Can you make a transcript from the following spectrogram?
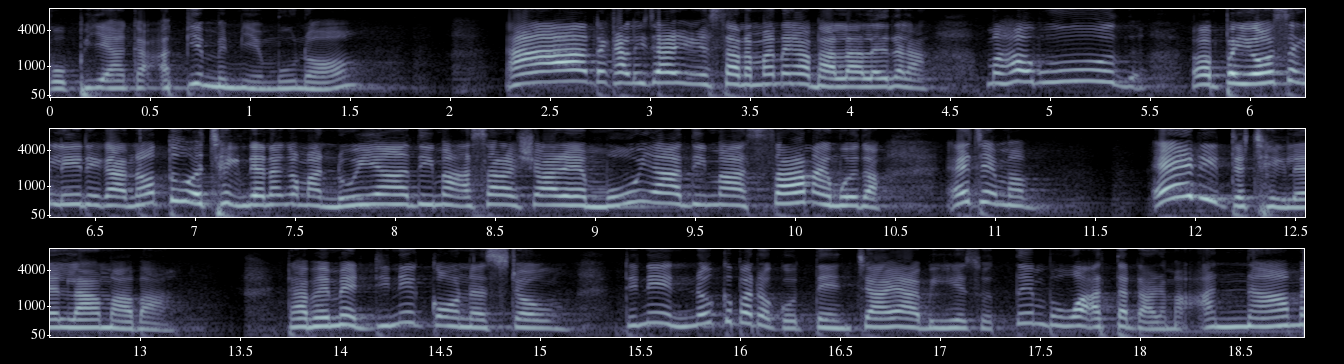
ကိုဖယားကအပြစ်မမြင်ဘူးနော် အာတခါလေးကျရင်စာရမဏေကဘာလာလဲသလားမဟုတ်ဘူးအပယောစိတ်လေးတွေကနော်သူ့အချိန်တည်းကမှနွေရာသီမှာအစာရှာတယ်မိုးရာသီမှာစားနိုင်မို့တော့အဲ့ချိန်မှာအဲ့ဒီတစ်ချိန်လဲလာမှာပါဒါပေမဲ့ဒီနေ့ cornerstone ဒီနေ့နှုတ်ကပတ်တော်ကိုသင်ကြားရပြီဟဲ့ဆိုသင်ဘဝအသက်တာထဲမှာအနာမ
